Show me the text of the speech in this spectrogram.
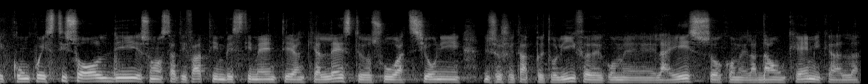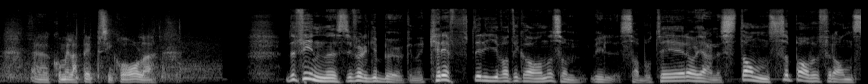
E con questi soldi sono stati fatti investimenti anche all'estero su azioni di società petrolifere come la Esso, come la Down Chemical, eh, come la Pepsi Cola. Det finnes ifølge bøkene krefter i Vatikanet som vil sabotere og gjerne stanse pave Frans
